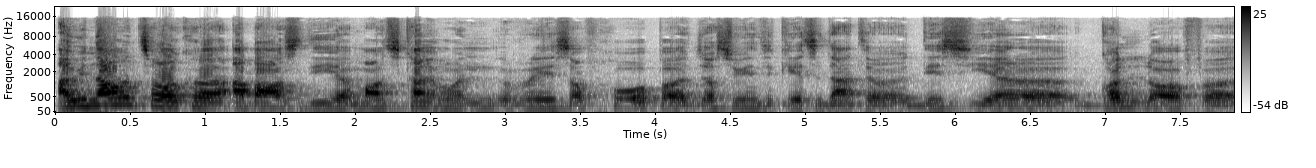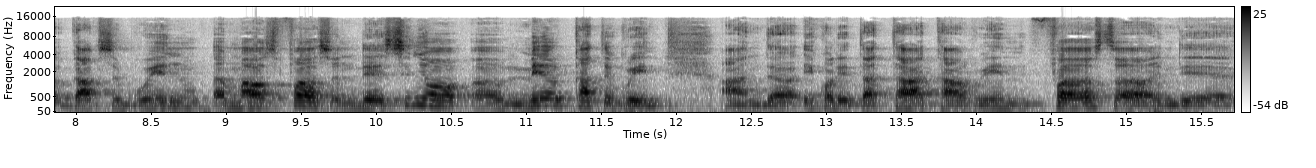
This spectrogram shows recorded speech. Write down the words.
I will now talk uh, about the uh, Mount Cameroon Race of Hope, uh, just to indicate that uh, this year, uh, Godlove uh, Gabsibwin emerged first in the senior uh, male category, and uh, equally first uh, in the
